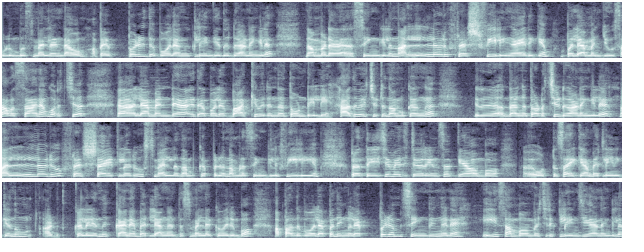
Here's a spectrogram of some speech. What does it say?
ഉളുമ്പ് സ്മെൽ ഉണ്ടാവും. അപ്പോൾ എപ്പോഴും ഇതുപോലെ അങ്ങ് ക്ലീൻ ചെയ്തിടുകയാണെങ്കിൽ നമ്മുടെ സിങ്കിൽ നല്ലൊരു ഫ്രഷ് ഫീലിംഗ് ആയിരിക്കും. അപ്പോൾ ലെമൺ ജ്യൂസ് അവസാനം കുറച്ച് ലെമന്റെ ഇതേപോലെ ബാക്കി വരുന്ന തൊണ്ടില്ലേ അത് വെച്ചിട്ട് നമുക്കങ്ങ് ഇത് അതങ്ങ് തുടച്ചിടുകയാണെങ്കിൽ നല്ലൊരു ഫ്രഷ് ആയിട്ടുള്ളൊരു സ്മെല്ല് നമുക്ക് എപ്പോഴും നമ്മുടെ സിങ്കിൽ ഫീൽ ചെയ്യും. പ്രത്യേകിച്ചും വെജിറ്റേറിയൻസ് ഒക്കെ ആകുമ്പോൾ ഒട്ടും സഹിക്കാൻ പറ്റില്ല. എനിക്കൊന്നും അടുക്കളയിൽ നിൽക്കാനേ പറ്റില്ല അങ്ങനത്തെ സ്മെല്ലൊക്കെ വരുമ്പോൾ അപ്പോൾ അതുപോലെ അപ്പോൾ നിങ്ങൾ എപ്പോഴും സിങ്ക് ഇങ്ങനെ ഈ സംഭവം വെച്ചിട്ട് ക്ലീൻ ചെയ്യുകയാണെങ്കിൽ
